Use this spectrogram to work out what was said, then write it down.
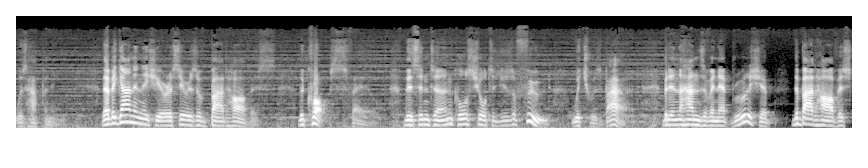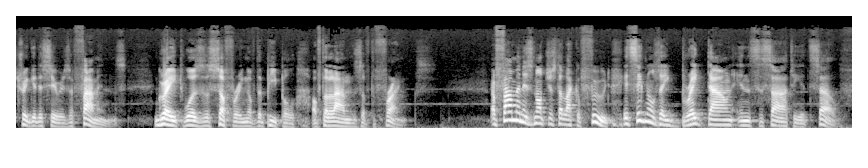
was happening. There began in this year a series of bad harvests. The crops failed. This in turn caused shortages of food, which was bad. But in the hands of inept rulership, the bad harvest triggered a series of famines. Great was the suffering of the people of the lands of the Franks. A famine is not just a lack of food, it signals a breakdown in society itself.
